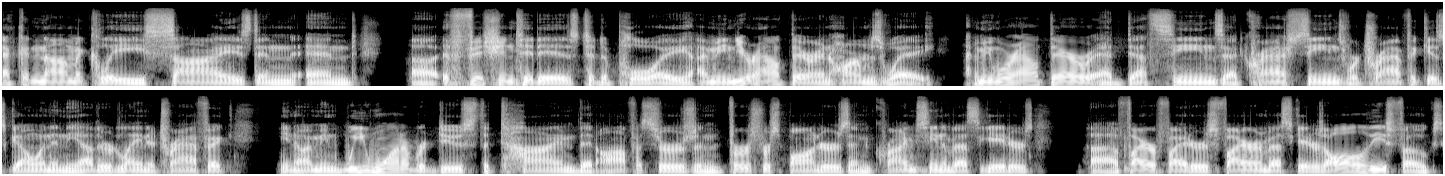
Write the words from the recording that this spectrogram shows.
economically sized and and uh, efficient it is to deploy. I mean, you're out there in harm's way. I mean, we're out there at death scenes, at crash scenes where traffic is going in the other lane of traffic. You know, I mean, we want to reduce the time that officers and first responders and crime scene investigators, uh, firefighters, fire investigators, all of these folks,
